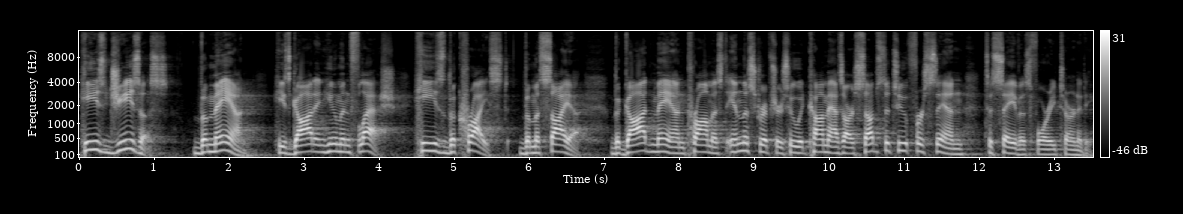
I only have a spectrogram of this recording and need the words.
He's Jesus, the man. He's God in human flesh. He's the Christ, the Messiah, the God man promised in the scriptures who would come as our substitute for sin to save us for eternity.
